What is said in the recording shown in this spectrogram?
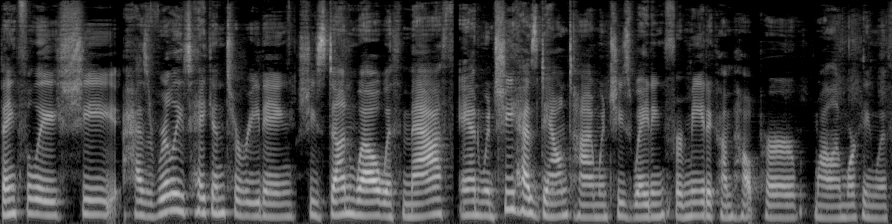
Thankfully, she has really taken to reading. She's done well with math. And when she has downtime, when she's waiting for me to come help her while I'm working with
